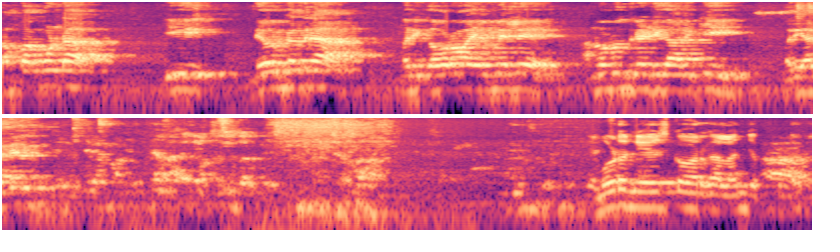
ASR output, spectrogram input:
తప్పకుండా ఈ దేవరగద్ర మరి గౌరవ ఎమ్మెల్యే అనురుద్ రెడ్డి గారికి మరి అదే మూడు నియోజకవర్గాలని ఆ, చెప్పుకుంటారు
